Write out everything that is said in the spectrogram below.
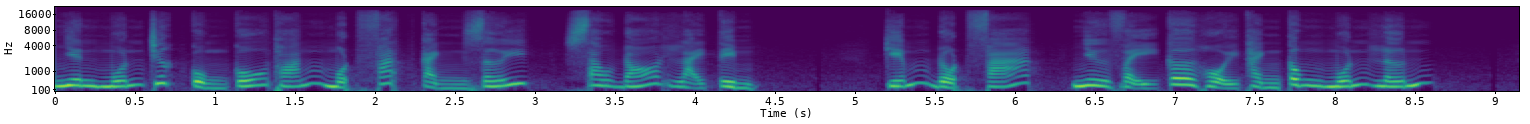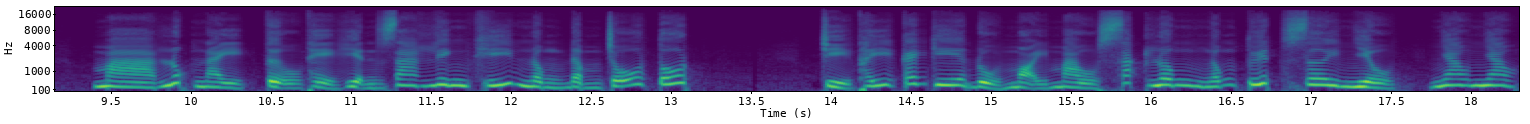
nhiên muốn trước củng cố thoáng một phát cảnh giới, sau đó lại tìm. Kiếm đột phá, như vậy cơ hội thành công muốn lớn. Mà lúc này tự thể hiện ra linh khí nồng đậm chỗ tốt. Chỉ thấy cái kia đủ mọi màu sắc lông ngỗng tuyết rơi nhiều, nhao nhao.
